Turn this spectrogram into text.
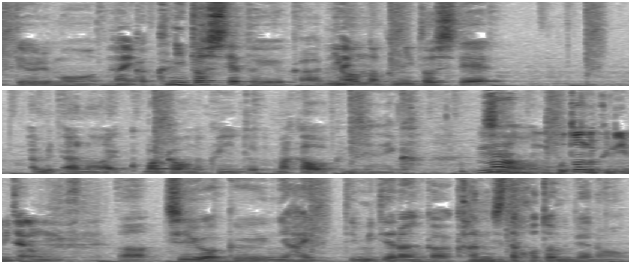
っていうよりもなんかはい。国としてというか、日本の国としてあみあのマカオの国とマカオは国じゃないかまあほとんど国みたいなもんですね。あ中国に入ってみてなんか感じたことみたいなの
